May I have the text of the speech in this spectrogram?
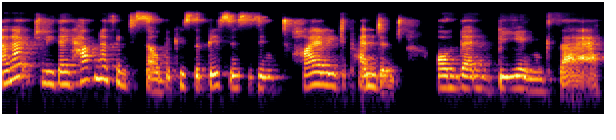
and actually they have nothing to sell because the business is entirely dependent on them being there.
